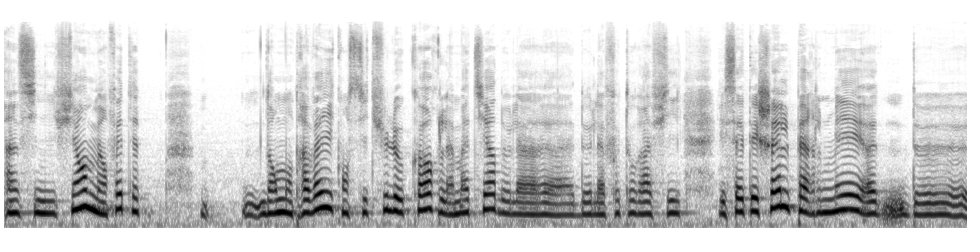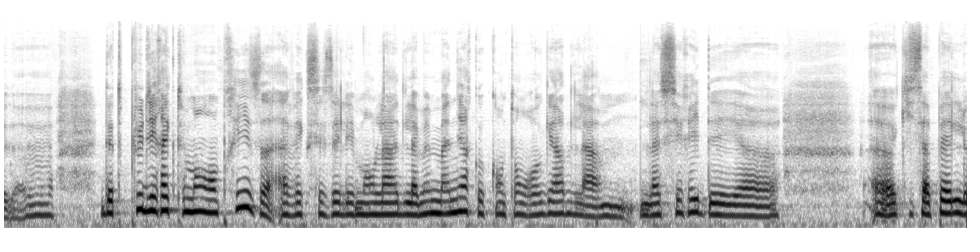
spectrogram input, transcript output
insignifiants, mais en fait dans mon travail, il constitue le corps, la matière de la, de la photographie. Et cette échelle permet euh, euh, d'être plus directement en prise avec ces éléments-là, de la même manière que quand on regarde la, la série. Euh, qui s'appelle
